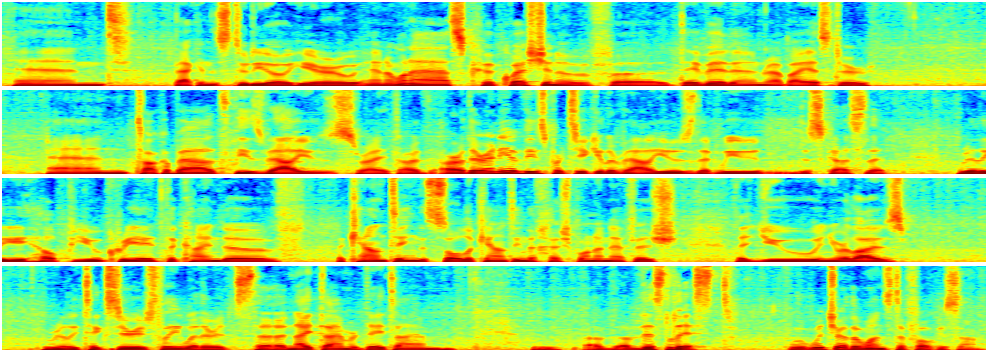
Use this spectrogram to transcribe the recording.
And back in the studio here, and I want to ask a question of uh, David and Rabbi Esther and talk about these values, right? Are, are there any of these particular values that we discuss that really help you create the kind of accounting, the soul accounting, the cheshbon nefesh that you in your lives really take seriously, whether it's uh, nighttime or daytime? Of, of this list, which are the ones to focus on?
